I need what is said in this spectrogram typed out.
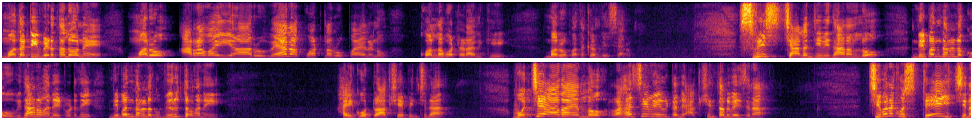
మొదటి విడతలోనే మరో అరవై ఆరు వేల కోట్ల రూపాయలను కొల్లగొట్టడానికి మరో పథకం వేశారు. స్విస్ ఛాలెంజ్ విధానంలో నిబంధనలకు విధానం అనేటువంటిది నిబంధనలకు విరుద్ధమని హైకోర్టు ఆక్షేపించిన వచ్చే ఆదాయంలో రహస్యం ఏమిటని అక్షింతలు వేసిన చివరకు స్టే ఇచ్చిన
